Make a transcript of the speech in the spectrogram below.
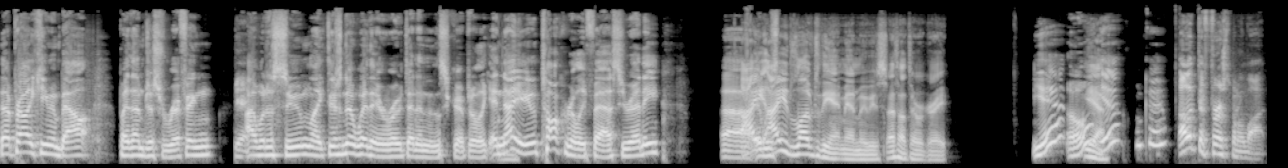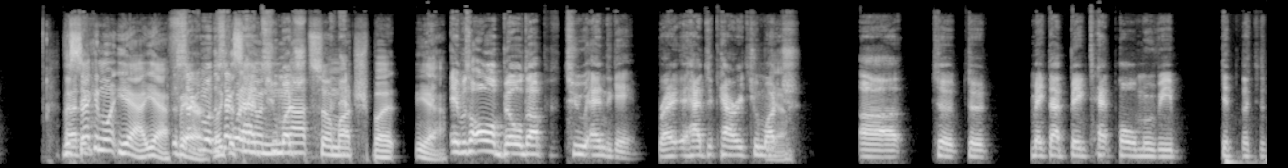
that probably came about by them just riffing. Yeah. I would assume like there's no way they wrote that into the script. They're like, and now you're gonna talk really fast. You ready? Uh, I, was- I loved the Ant Man movies. I thought they were great. yeah. Oh Yeah. yeah. Okay. I like the first one a lot. The second one, yeah, yeah, The fair. second one- the like second the one had second too much- not so much, but yeah, It was all a build up to Endgame, right? It had to carry too much uh to to make that big tentpole movie get the, to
